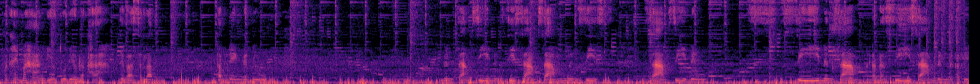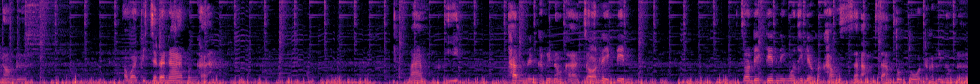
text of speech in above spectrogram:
เพิ่นให้มาหางเดียวตัวเดียวละค่ะ แต่ว่าสลับตำแหน่งกันอยู่หนึ่งสามสี่หนึ่งสี่สามสามหนึ่งสี่สามสี่หนึ่งสี่หนึ่งสามแล้วก็สี่สามหนึ่งนะคะพี่น้องเด้อเอาไว้พิจารณาบิ่งค่ะ มาอีก ทันหนึ่งค่ะพี่น้องค่ะเจาะเหล็กเด่นเจาะเหล็กเด่นนี่งวดที่แล้วกับเข้าสามสามตัวโตนะคะพี่น้องเด้อ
